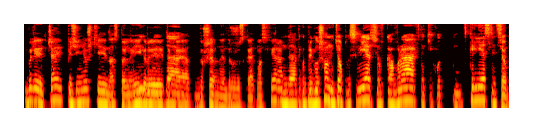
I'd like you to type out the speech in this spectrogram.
Были чай, печенюшки, настольные Игры, игры, да. такая душевная, дружеская атмосфера. Да, такой приглушенный теплый свет, все в коврах, в таких вот всё так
